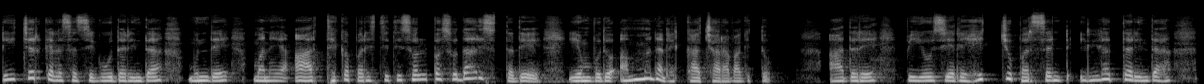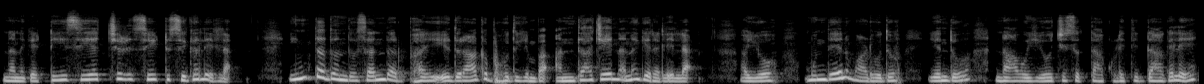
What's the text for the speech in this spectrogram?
ಟೀಚರ್ ಕೆಲಸ ಸಿಗುವುದರಿಂದ ಮುಂದೆ ಮನೆಯ ಆರ್ಥಿಕ ಪರಿಸ್ಥಿತಿ ಸ್ವಲ್ಪ ಸುಧಾರಿಸುತ್ತದೆ ಎಂಬುದು ಅಮ್ಮನ ಲೆಕ್ಕಾಚಾರವಾಗಿತ್ತು. ಆದರೆ ಪಿ ಯು ಸಿಯಲ್ಲಿ ಹೆಚ್ಚು ಪರ್ಸೆಂಟ್ ಇಲ್ಲದ್ದರಿಂದ ನನಗೆ ಟಿ ಸಿ ಎಚ್ ಸೀಟು ಸಿಗಲಿಲ್ಲ. ಇಂಥದೊಂದು ಸಂದರ್ಭ ಎದುರಾಗಬಹುದು ಎಂಬ ಅಂದಾಜೇ ನನಗಿರಲಿಲ್ಲ. ಅಯ್ಯೋ, ಮುಂದೇನು ಮಾಡುವುದು ಎಂದು ನಾವು ಯೋಚಿಸುತ್ತಾ ಕುಳಿತಿದ್ದಾಗಲೇ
